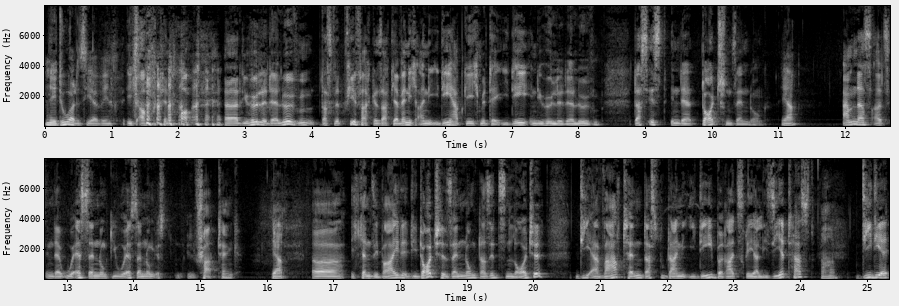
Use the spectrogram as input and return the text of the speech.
Nee, du hattest sie erwähnt. Ich auch, genau. äh, die Höhle der Löwen, das wird vielfach gesagt, ja, wenn ich eine Idee habe, gehe ich mit der Idee in die Höhle der Löwen. Das ist in der deutschen Sendung Ja, anders als in der US-Sendung. Die US-Sendung ist Shark Tank. ja, Äh, ich kenne sie beide. Die deutsche Sendung, da sitzen Leute, die erwarten, dass du deine Idee bereits realisiert hast, Aha. Die dir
